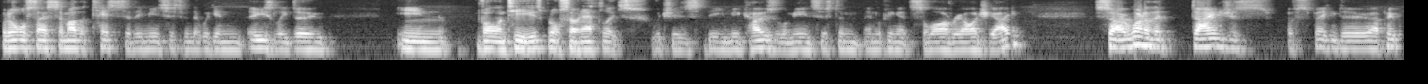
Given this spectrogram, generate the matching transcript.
but also some other tests of the immune system that we can easily do in volunteers, but also in athletes, which is the mucosal immune system and looking at salivary IgA. So one of the dangers of speaking to uh, people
